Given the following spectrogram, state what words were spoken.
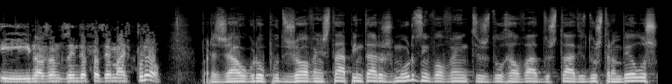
e nós vamos ainda fazer mais por ele. Para já, o grupo de jovens está a pintar os muros envolventes do relevado do estádio dos Trambelos,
